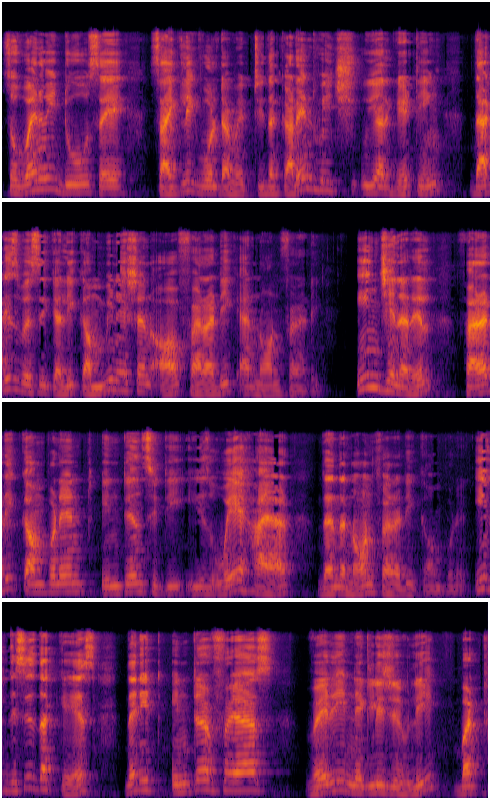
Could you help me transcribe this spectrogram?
So when we do say cyclic voltammetry, the current which we are getting that is basically combination of Faradic and non-Faradic. In general, Faradic component intensity is way higher than the non-Faradic component. If this is the case, then it interferes very negligibly, but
